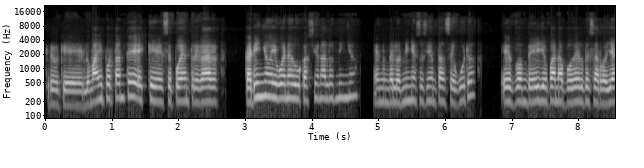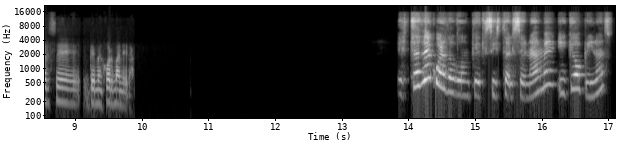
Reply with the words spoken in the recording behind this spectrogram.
Creo que lo más importante es que se pueda entregar cariño y buena educación a los niños, en donde los niños se sientan seguros, es donde ellos van a poder desarrollarse de mejor manera. ¿Estás de acuerdo con que exista el Sename y qué opinas?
